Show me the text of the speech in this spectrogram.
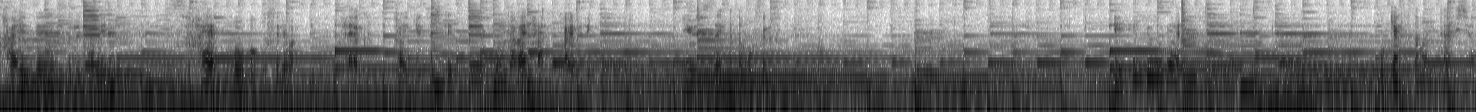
改善するために早く報告すれば早く解決してお互い早く帰れるよという伝え方もするそうです。営業でありお客様に対しては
